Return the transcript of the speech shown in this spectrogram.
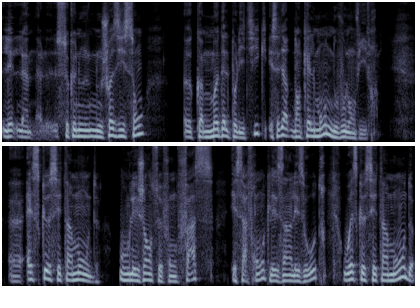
ce que nous choisissons euh, comme modèle politique, et c'est-à-dire dans quel monde nous voulons vivre. Euh, est-ce que c'est un monde où les gens se font face et s'affrontent les uns les autres, ou est-ce que c'est un monde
